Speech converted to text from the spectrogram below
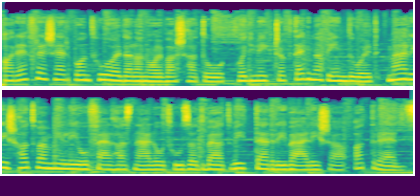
A Refresher.hu oldalon olvasható, hogy még csak tegnap indult, már is 60 millió felhasználót húzott be a Twitter riválisa, a Threads.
